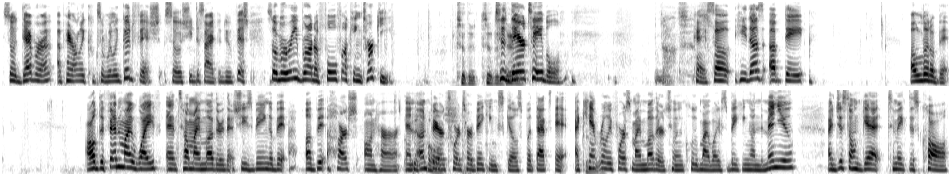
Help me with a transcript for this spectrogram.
So Deborah apparently cooks a really good fish, so she decided to do fish. So Marie brought a full fucking turkey To the to the to their table. Nonsense. Okay, so he does update a little bit. I'll defend my wife and tell my mother that she's being a bit a bit harsh on her and unfair harsh. towards her baking skills, but that's it. I can't really force my mother to include my wife's baking on the menu. I just don't get to make this call.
